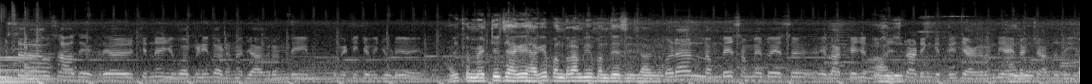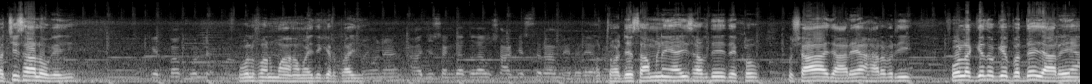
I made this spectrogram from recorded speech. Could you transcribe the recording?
ਇਸ ਤਰ੍ਹਾਂ ਦੇਖ ਰਹੇ ਹੋ? ਕਿੰਨੇ ਯੁਵਾ ਪੀੜ੍ਹੀ ਤੁਹਾਡੇ ਨਾਲ ਜਾਗਰਣ ਦੀ ਕਮੇਟੀ 'ਚ ਵੀ ਜੁੜੇ ਹੋਏ? ਹਾਂਜੀ ਕਮੇਟੀ 'ਚ ਹੈਗੇ ਹੈਗੇ 15-20 ਬੰਦੇ ਸੀ ਜਾ ਕੇ। ਬੜਾ ਲੰਬੇ ਸਮੇਂ ਤੋਂ ਇਸ ਇਲਾਕੇ 'ਚ ਤੁਸੀਂ ਹਾਂਜੀ। ਸਟਾਰਟਿੰਗ ਕੀਤੀ ਜਾਗਰਣ ਦੀ ਅਜੇ ਤੱਕ ਚੱਲ ਰਹੀ ਹੈ। 25 ਸਾਲ ਹੋ ਗਏ ਜੀ। ਕਿਰਪਾ ਫੁੱਲ ਫੁੱਲ ਫਨ ਮਹਾਮਾਈ ਦੀ ਕਿਰਪਾ ਜੀ। ਅੱਜ ਸੰਗਤ ਦਾ ਉਤਸ਼ਾਹ ਕਿਸ ਤਰ੍ਹਾਂ ਮਿਲ ਰਿਹਾ? ਔਰ ਤੁਹਾਡੇ ਸਾਹਮਣੇ ਆ ਜੀ ਸਭ ਦੇ ਦੇਖੋ ਉਸ਼ਾਹ ਜਾ ਰਿਹਾ ਹਰ ਵਾਰੀ। ਫੁੱਲ ਅੱਗੇ ਤੋਂ ਅੱਗੇ ਵੱਧਦੇ ਜਾ ਰਹੇ ਆ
